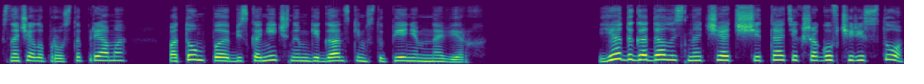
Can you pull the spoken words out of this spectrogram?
Сначала просто прямо, потом по бесконечным гигантским ступеням наверх. Я догадалась начать считать их шагов через сто,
